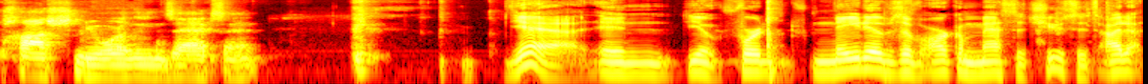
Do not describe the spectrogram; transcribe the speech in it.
posh New Orleans accent. Yeah, and you know, for natives of Arkham, Massachusetts, I,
